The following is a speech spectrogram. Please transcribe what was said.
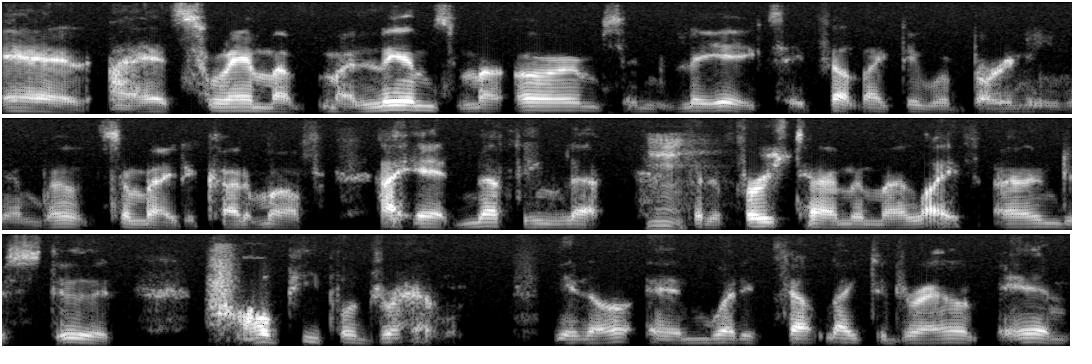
and I had swam my, my limbs, my arms and legs. They felt like they were burning. I want somebody to cut them off. I had nothing left. Mm. For the first time in my life, I understood how people drown, you know, and what it felt like to drown, and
